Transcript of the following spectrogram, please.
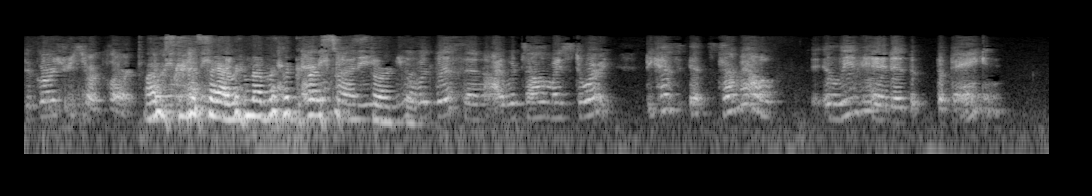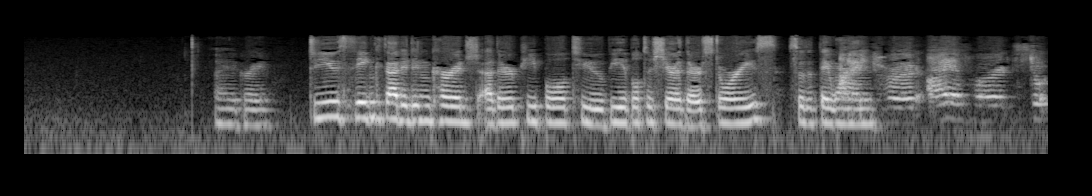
the grocery store clerk. I was going to say I remember the grocery anybody store. Clerk. who would listen, I would tell them my story because it somehow alleviated the, the pain. I agree. Do you think that it encouraged other people to be able to share their stories so that they weren't I've heard, I have heard, sto-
